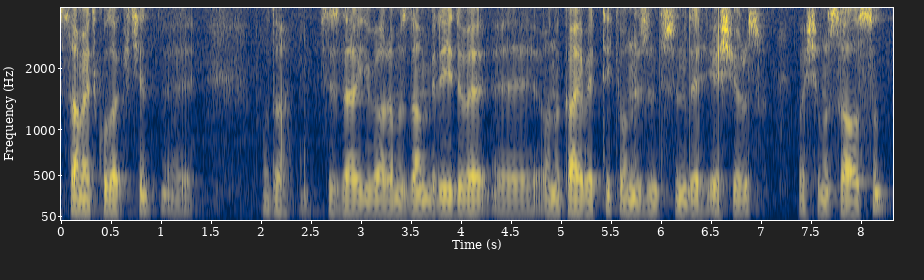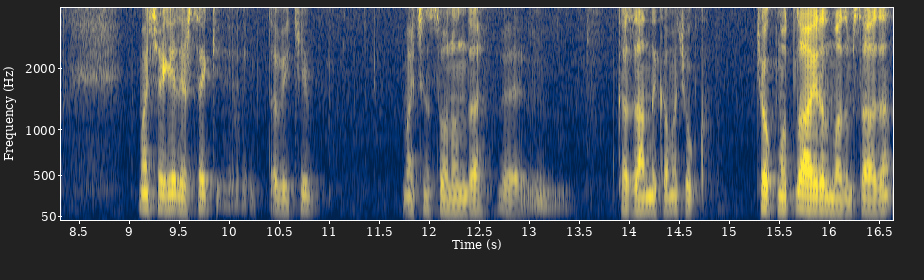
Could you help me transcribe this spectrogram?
Samet Kulak için e, o da sizler gibi aramızdan biriydi ve e, onu kaybettik. Onun üzüntüsünde yaşıyoruz. Başımız sağ olsun. Maça gelirsek e, tabii ki maçın sonunda e, kazandık ama çok çok mutlu ayrılmadım sahadan.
